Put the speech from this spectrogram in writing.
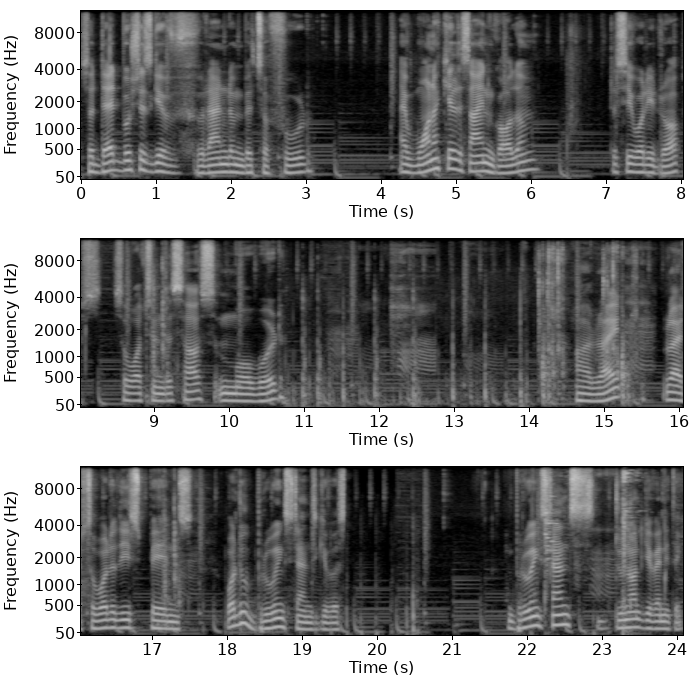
So dead bushes give random bits of food. I wanna kill this iron golem to see what he drops. So what's in this house? More wood. Alright. Right, so what are these pins? What do brewing stands give us? Brewing stands do not give anything.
